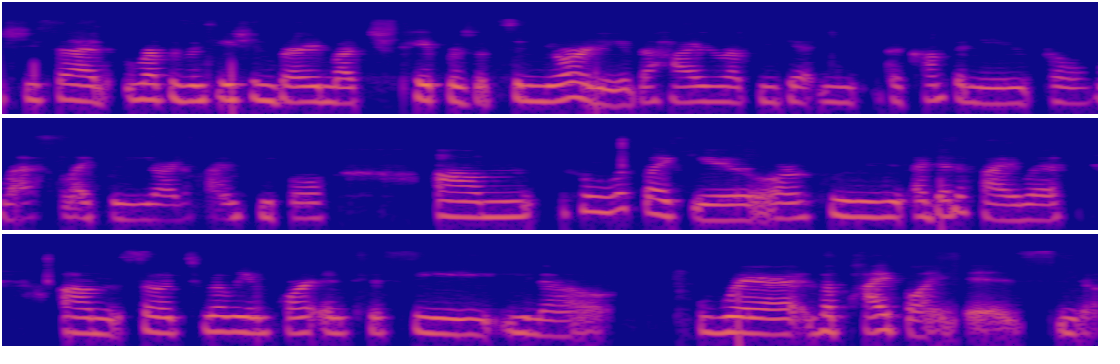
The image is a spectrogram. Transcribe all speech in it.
she said, representation very much tapers with seniority. The higher up you get in the company, the less likely you are to find people um, who look like you or who identify with. Um, so it's really important to see, you know, where the pipeline is, you know,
